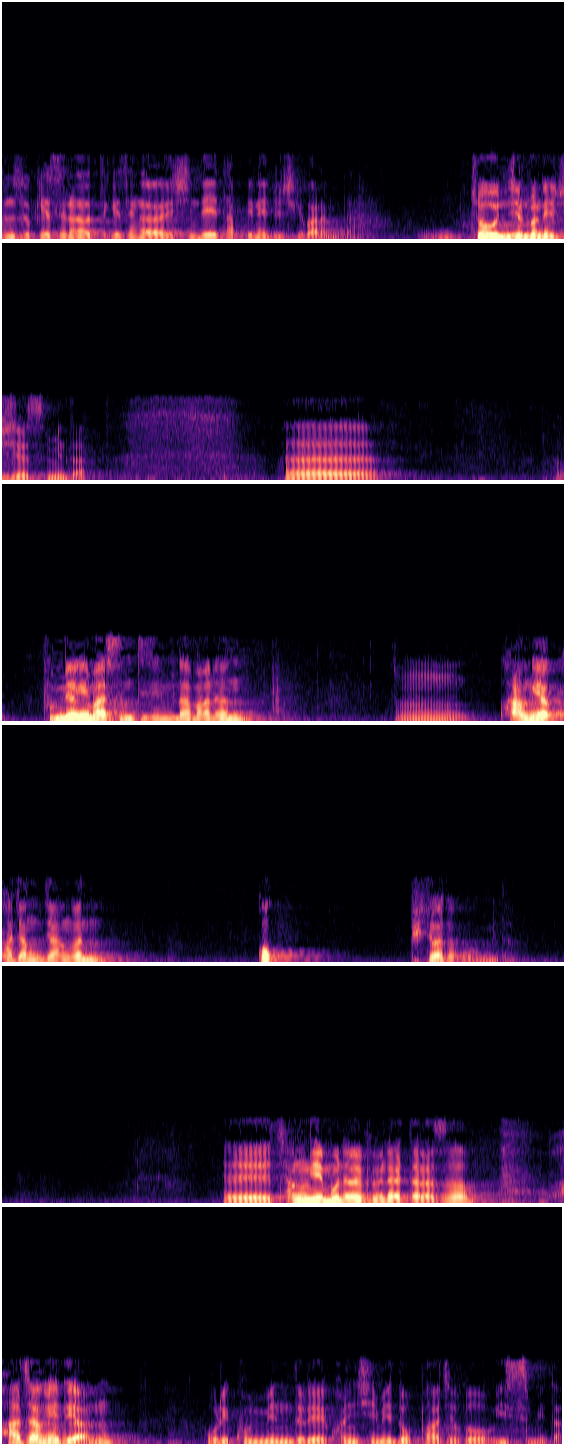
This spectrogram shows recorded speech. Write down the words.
분수께서는 어떻게 생각하시는지 답변해 주시기 바랍니다. 좋은 질문 해 주셨습니다. 에, 분명히 말씀드립니다만은 어, 광역 화장장은 꼭 필요하다고 봅니다. 에, 장례 문화의 변화에 따라서 화장에 대한 우리 국민들의 관심이 높아지고 있습니다.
